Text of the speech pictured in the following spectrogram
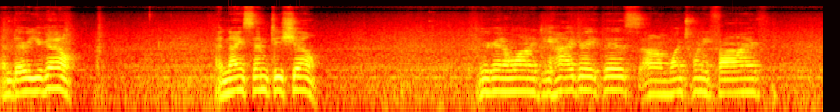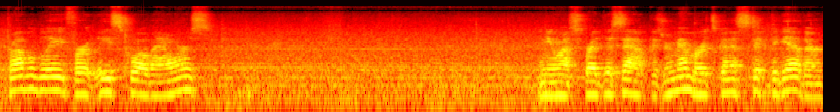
And there you go. A nice empty shell. You're going to want to dehydrate this um, 125 probably for at least 12 hours. And you want to spread this out because remember it's going to stick together.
